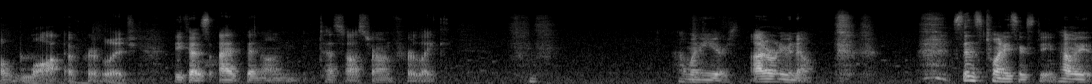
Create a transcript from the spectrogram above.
a lot of privilege because I've been on testosterone for like how many years? I don't even know. Since 2016. How many?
